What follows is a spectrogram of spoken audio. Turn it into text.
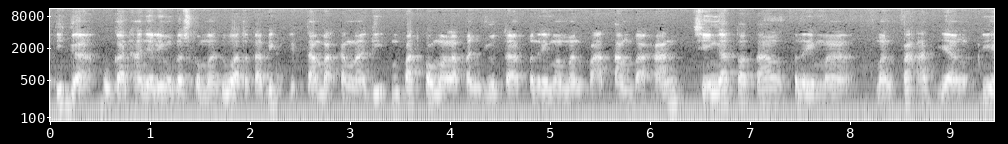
ketiga bukan hanya 15,2 tetapi ditambahkan lagi 4,8 juta penerima manfaat tambahan sehingga total penerima manfaat yang di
